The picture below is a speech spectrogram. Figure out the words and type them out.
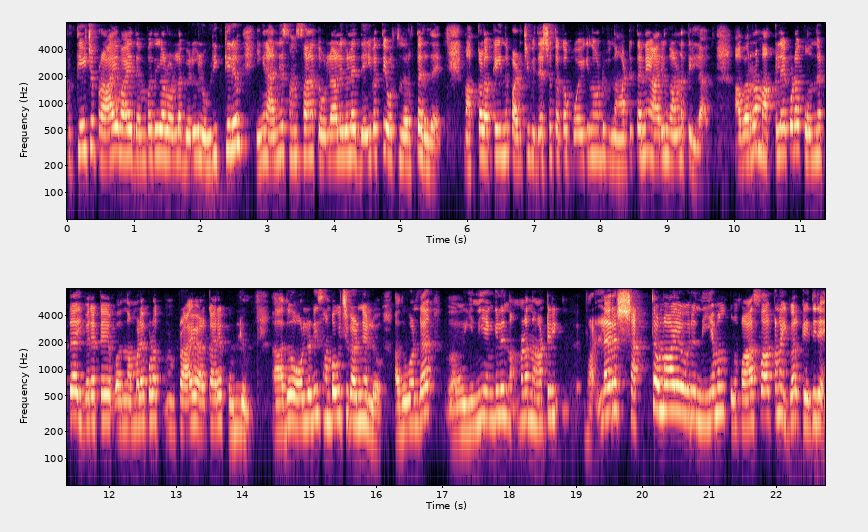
പ്രത്യേകിച്ച് പ്രായമായ ദമ്പതികളുള്ള വീടുകൾ ഒരിക്കലും ഇങ്ങനെ അന്യസംസ്ഥാന തൊഴിലാളികളെ ദൈവത്തെ ഓർത്ത് നിർത്തരുത്. മക്കളൊക്കെ ഇന്ന് പഠിച്ച് വിദേശത്തൊക്കെ പോയിക്കുന്നതുകൊണ്ട് നാട്ടിൽ തന്നെ ആരും കാണത്തില്ല. അവരുടെ മക്കളെ കൂടെ കൊന്നിട്ട് ഇവരൊക്കെ നമ്മളെ കൂടെ പ്രായ ആൾക്കാരെ കൊല്ലും. അത് ഓൾറെഡി സംഭവിച്ചു കഴിഞ്ഞല്ലോ. അതുകൊണ്ട് ഇനിയെങ്കിലും നമ്മുടെ നാട്ടിൽ വളരെ ശക്തമായ ഒരു നിയമം പാസ്സാക്കണം ഇവർക്കെതിരെ.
